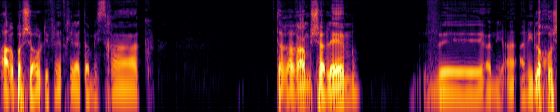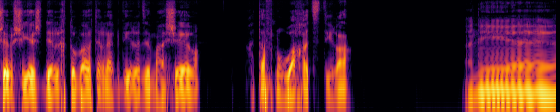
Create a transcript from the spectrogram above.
ארבע שעות לפני תחילת המשחק, טררם שלם, ואני לא חושב שיש דרך טובה יותר להגדיר את זה מאשר חטפנו וואחד סטירה. אני, אה,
